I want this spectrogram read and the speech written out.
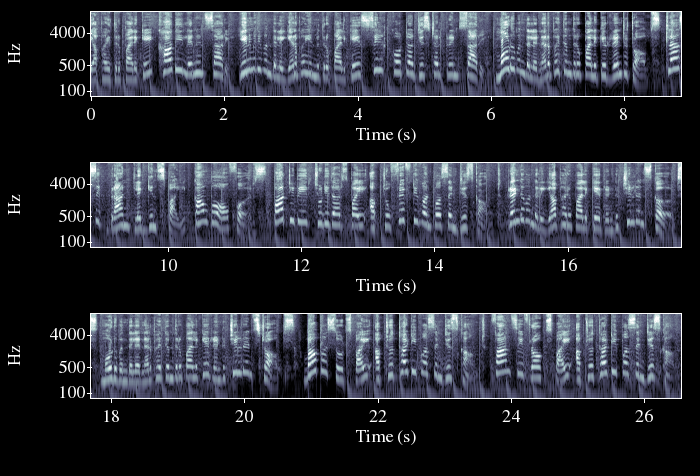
యాభై ఐదు రూపాయలకే ఖాదీ లెనిన్ సారీ ఎనిమిది వందల ఎనభై ఎనిమిది రూపాయలకే silk Kota digital print saree మూడు వందల నలభై తొమ్మిది రూపాయలకి రెండు tops classic brand leggings pi combo offers. Party wear chudidars pi up to fifty one percent discount. రెండు వందల యాభై రూపాయలకే రెండు చిల్డ్రన్ స్కర్ట్స్ మూడు వందల నలభై తొమ్మిది రూపాయలకే రెండు children's tops. Baba suits pi up to thirty percent discount. Fancy frocks pi up to thirty percent discount.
